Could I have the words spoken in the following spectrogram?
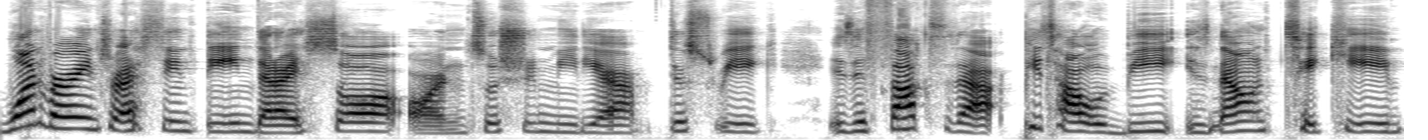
one very interesting thing that I saw on social media this week is the fact that Peter Obi is now taking,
